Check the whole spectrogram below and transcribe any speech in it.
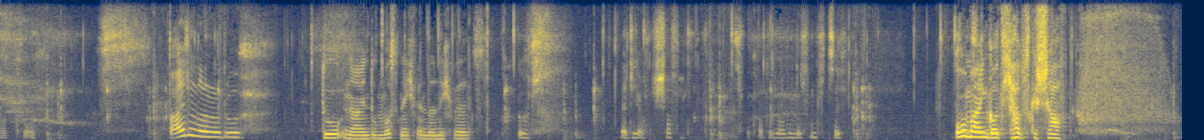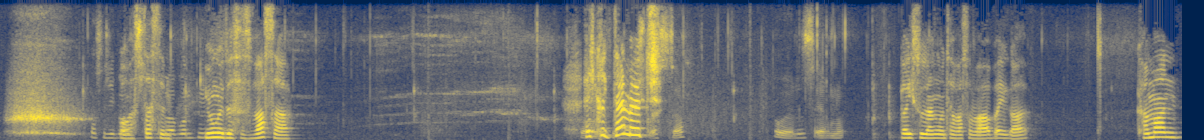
Okay. Beide oder nur du? Du, nein, du musst nicht, wenn du nicht willst. Gut. Werde ich auch nicht schaffen. Ich war gerade über 150. Oh mein Gott, ich hab's geschafft. Hast du die Oh, was ist das denn? Junge, das ist Wasser. Hey, ich krieg Damage. Oh ja, das ist ehrenlos. Weil ich so lange unter Wasser war, aber egal. Kann man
